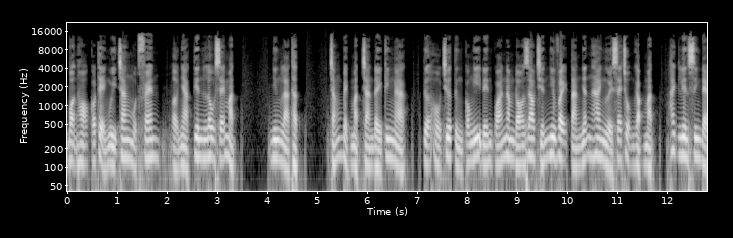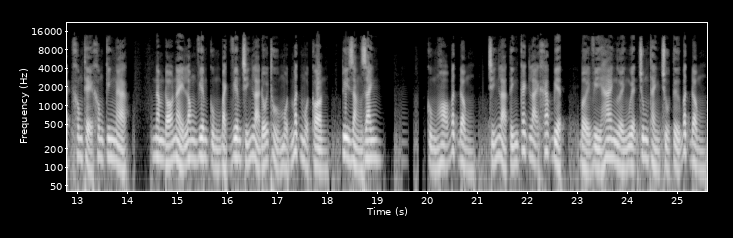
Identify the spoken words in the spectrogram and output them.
bọn họ có thể ngụy trang một phen, ở nhạc tiên lâu sẽ mặt. Nhưng là thật, trắng bệch mặt tràn đầy kinh ngạc, tựa hồ chưa từng có nghĩ đến quá năm đó giao chiến như vậy tàn nhẫn hai người sẽ trộm gặp mặt, hách liên xinh đẹp không thể không kinh ngạc. Năm đó này Long Viêm cùng Bạch Viêm chính là đối thủ một mất một còn, tuy rằng danh cùng họ bất đồng, chính là tính cách lại khác biệt, bởi vì hai người nguyện trung thành chủ tử bất đồng,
